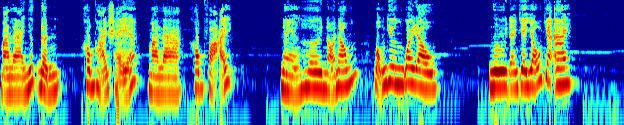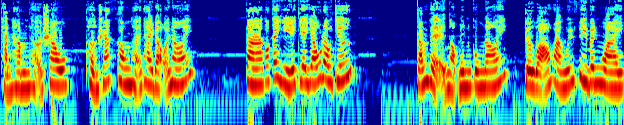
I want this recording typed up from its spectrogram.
mà là nhất định, không phải sẽ, mà là không phải. Nàng hơi nổi nóng, bỗng dưng quay đầu. Người đang che giấu cho ai? Thành hâm thở sâu, thần sắc không thể thay đổi nói. Ta có cái gì để che giấu đâu chứ? Cấm vệ Ngọc Ninh Cung nói, trừ bỏ Hoàng Quý Phi bên ngoài,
